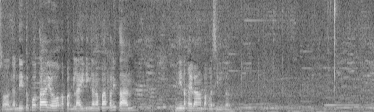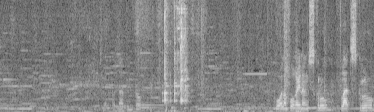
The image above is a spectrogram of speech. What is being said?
So hanggang dito po tayo, kapag lining lang ang papalitan, hindi na kailangan baklasin to. So natin to. Kuha lang po kayo ng screw, flat screw.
